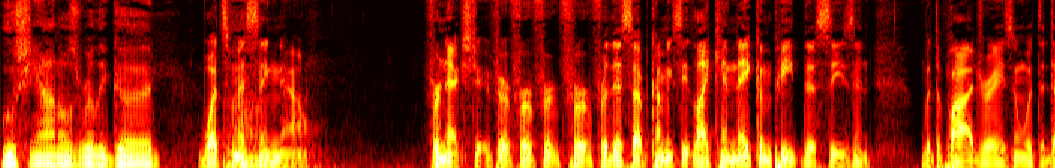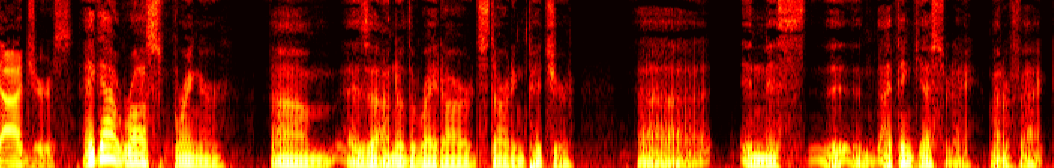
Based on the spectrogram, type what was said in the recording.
Luciano's really good. What's um, missing now for next year for, for for for for this upcoming season? Like, can they compete this season with the Padres and with the Dodgers? They got Ross Stripling um, as an under the radar starting pitcher uh, in this. I think yesterday, matter of fact.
